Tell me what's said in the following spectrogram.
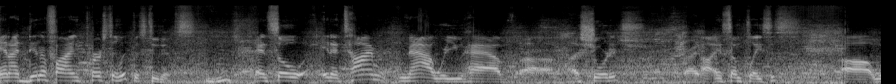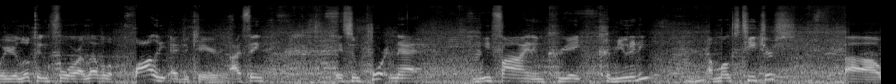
and identifying personally with the students. And so, in a time now where you have uh, a shortage Right. uh, in some places, uh, where you're looking for a level of quality educator, I think it's important that we find and create community amongst teachers. Uh,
